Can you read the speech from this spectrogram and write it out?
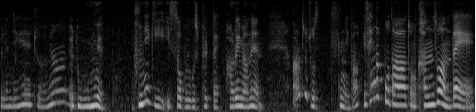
블렌딩 해주면 너무 예뻐. 분위기 있어 보이고 싶을 때 바르면은 아주 좋 습니다. 이 생각보다 좀 간소한데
